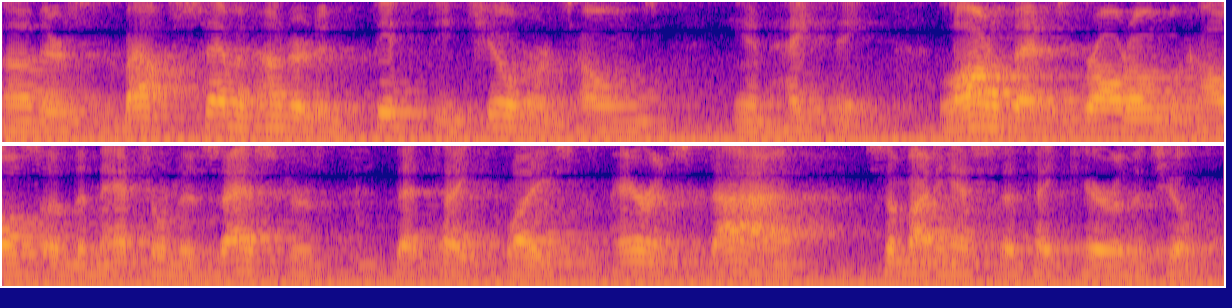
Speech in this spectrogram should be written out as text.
Uh, there's about 750 children's homes in Haiti. A lot of that is brought on because of the natural disasters that take place. The parents die, somebody has to take care of the children.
